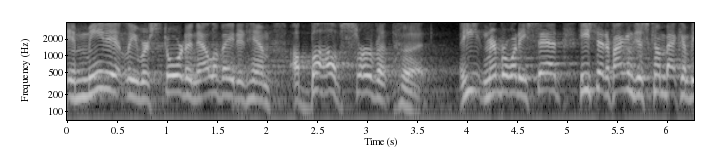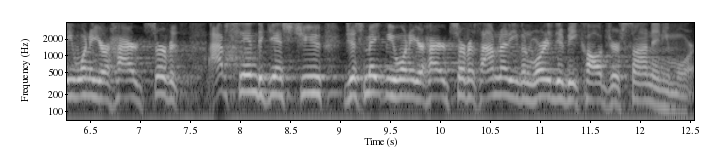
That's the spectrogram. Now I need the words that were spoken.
immediately immediately restored and elevated him above servanthood. He, remember what he said? He said, If I can just come back and be one of your hired servants, I've sinned against you. Just make me one of your hired servants. I'm not even worthy to be called your son anymore.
